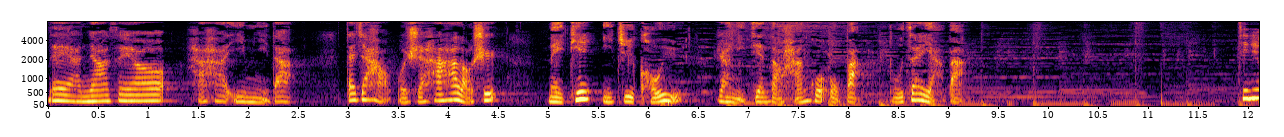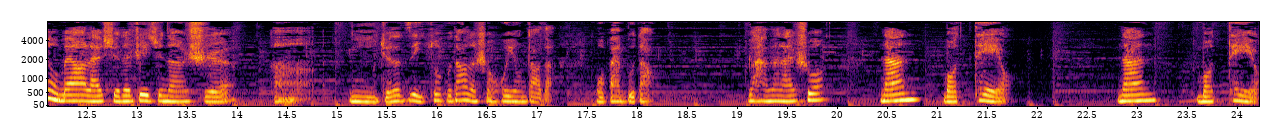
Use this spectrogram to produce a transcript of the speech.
大家好，哈哈伊米哒。大家好，我是哈哈老师。每天一句口语，让你见到韩国欧巴不再哑巴。今天我们要来学的这句呢，是呃，你觉得自己做不到的时候会用到的。我办不到。用韩文来说，난못해 요， 난못해 요，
